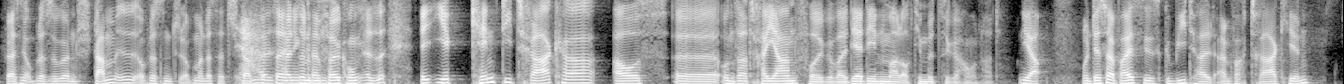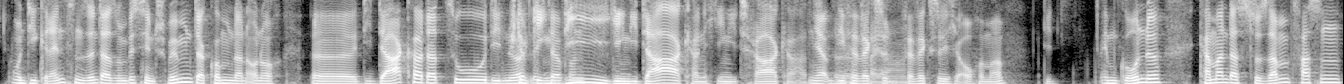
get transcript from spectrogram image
Ich weiß nicht, ob das sogar ein Stamm ist, ob, das ein, ob man das als Stamm ja, bezeichnen ist halt so eine kann. Bevölkerung. Also äh, ihr kennt die Thraker aus äh, unserer Trajan-Folge, weil der denen mal auf die Mütze gehauen hat. Ja, und deshalb heißt dieses Gebiet halt einfach Thrakien. Und die Grenzen sind da so ein bisschen schwimmend. Da kommen dann auch noch äh, die Daker dazu, die nördlich Stimmt, gegen davon. die, gegen die Daker, nicht gegen die Thraker. Hat, ja, die äh, verwechsel, verwechsel ich auch immer. Die, Im Grunde kann man das zusammenfassen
